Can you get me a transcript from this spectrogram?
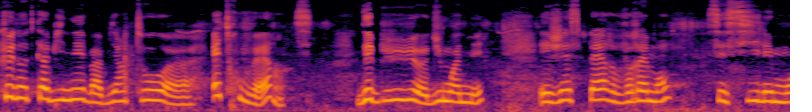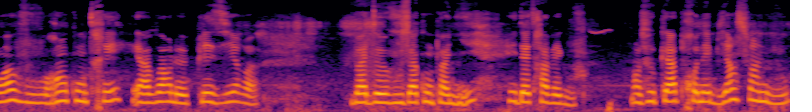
que notre cabinet va bientôt euh, être ouvert, début du mois de mai. Et j'espère vraiment, Cécile et moi, vous rencontrer et avoir le plaisir bah, de vous accompagner et d'être avec vous. En tout cas, prenez bien soin de vous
